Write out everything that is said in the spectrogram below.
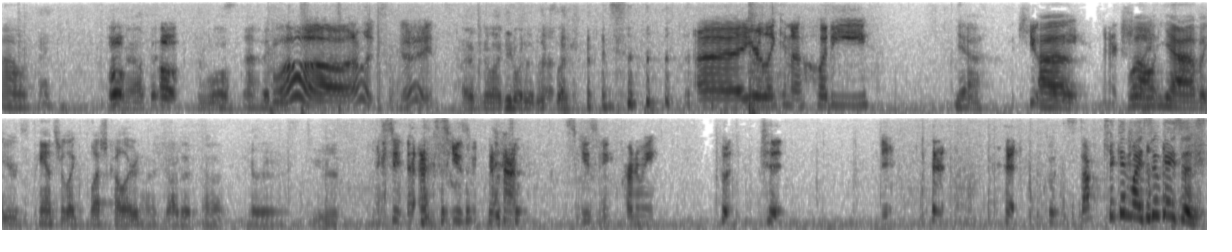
oh, Hey. Oh, oh, Whoa. a hoodie. whoa, that looks good. I have no idea what it looks like. It's- Uh, you're like in a hoodie, yeah. a cute Uh, hoodie, actually. Well, yeah, but your pants are like flesh colored. I got it at Harris Teeter. Excuse, excuse me. excuse me. Pardon me. Stop kicking my suitcases!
